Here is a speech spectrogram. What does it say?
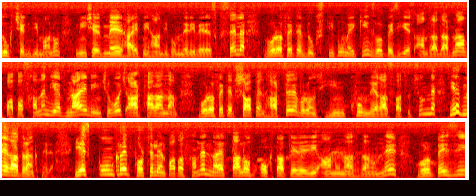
դուք չեք դիմանում, մինչեւ մեր հայտնի հանդիպումների վերսկսելը, որովհետեւ դուք ստիպում եք ինձ, որպես ես անդրադառնամ, պատասխանեմ եւ նաեւ ինչու ոչ արդարանամ, որովհետեւ շատ են հարցերը, որոնց հիմքում նեղացվածությունն է եւ մեղադրանքները։ Ես կոնկրետ փորձելու եմ պատասխանել նաեւ տալով օկտատերերի անուն ազգանուններ, որ เป զի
